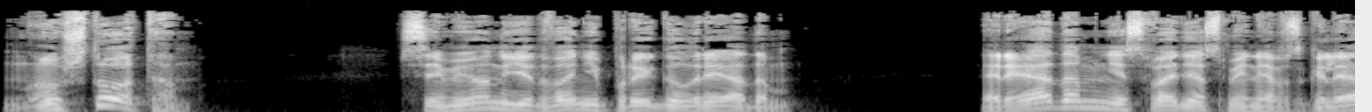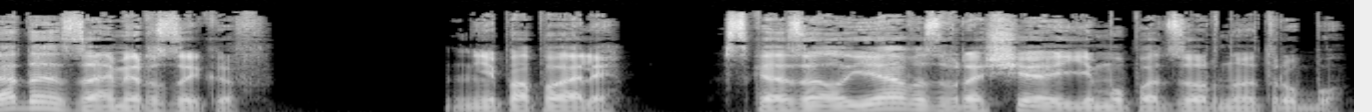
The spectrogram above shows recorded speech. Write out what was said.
«Ну что там?» Семен едва не прыгал рядом. Рядом, не сводя с меня взгляда, замер Зыков. «Не попали», — сказал я, возвращая ему подзорную трубу.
